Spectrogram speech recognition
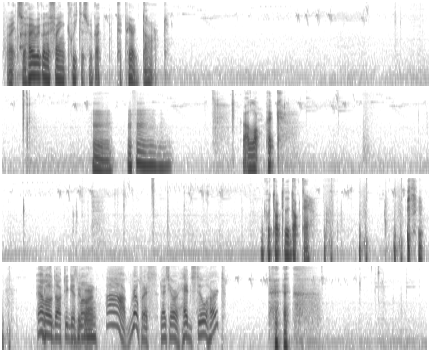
Right, so how are we going to find Cletus? We've got prepared dart. Hmm. Mm-hmm. Got a lockpick. Go talk to the doctor. Hello, Dr. Gizmo. Ah, Rufus, does your head still hurt?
